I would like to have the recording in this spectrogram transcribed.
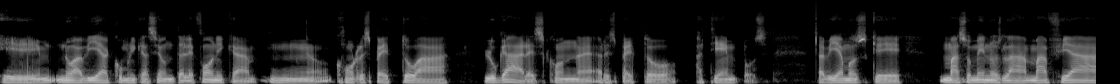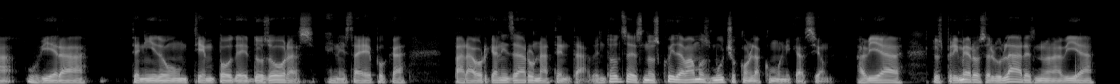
No había comunicación telefónica mm, con respecto a lugares, con eh, respecto a tiempos. Sabíamos que más o menos la mafia hubiera tenido un tiempo de dos horas en esta época para organizar un atentado. Entonces nos cuidábamos mucho con la comunicación. Había los primeros celulares, no había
